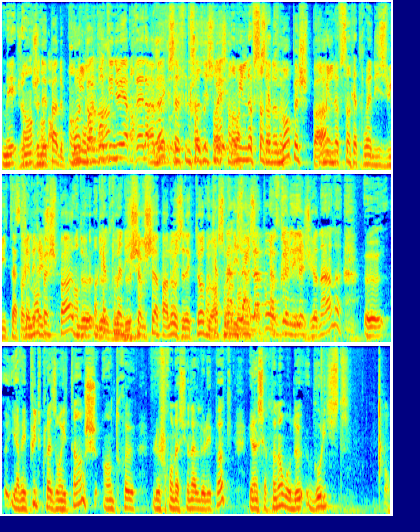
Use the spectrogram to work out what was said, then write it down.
mais je, n'ai pas de point. On va continuer après la avec cette tradition. En 1900, ça ne m'empêche pas. En 1998, après ça ne m'empêche pas de, de, de, chercher à parler aux électeurs du Rassemblement national. La, pause après les régionales, euh, il n'y avait plus de cloison étanche entre le Front national de l'époque et un certain nombre de gaullistes. Bon,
